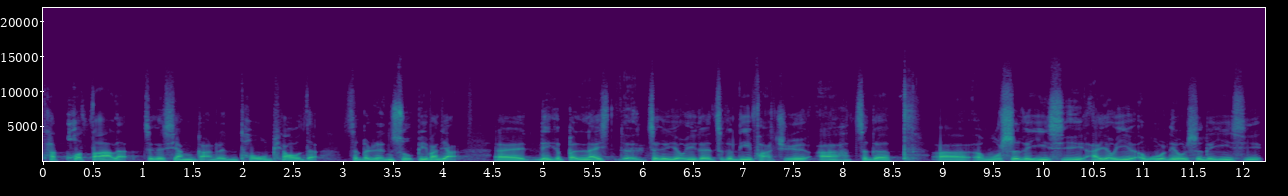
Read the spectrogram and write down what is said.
它扩大了这个香港人投票的这个人数，比方讲，呃，那个本来呃这个有一个这个立法局啊，这个啊五十个议席啊，有一五六十个议席，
